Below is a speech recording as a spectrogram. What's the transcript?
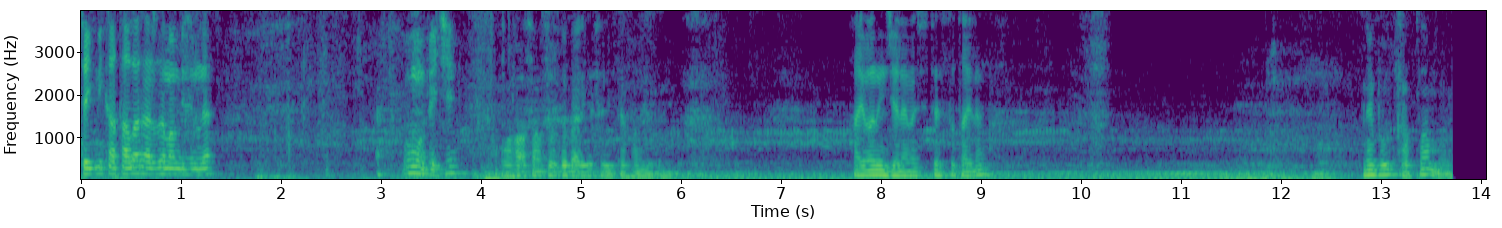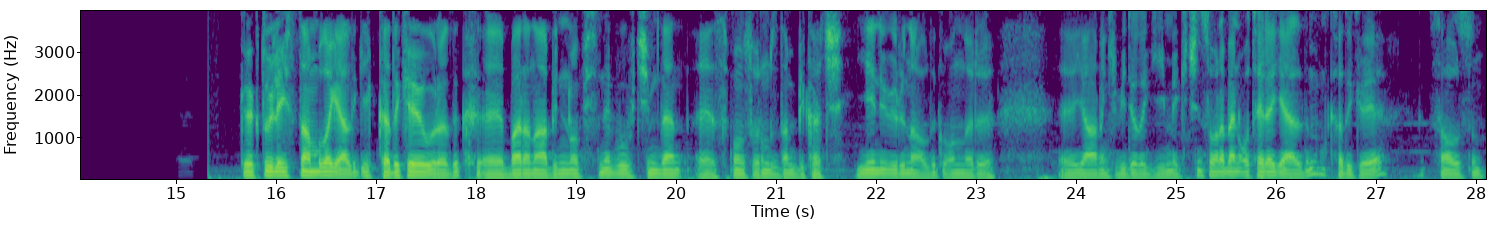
Teknik hatalar her zaman bizimle. Bu mu peki? Oha asansörde belgesel ilk defa izledim. Hayvan incelemesi Testo Taylan. Ne bu? Kaplan mı? Göktuğ ile İstanbul'a geldik. İlk Kadıköy'e uğradık. Ee, Baran abinin ofisine Wufçim'den e, sponsorumuzdan birkaç yeni ürün aldık. Onları e, yarınki videoda giymek için. Sonra ben otele geldim Kadıköy'e. Sağ olsun.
